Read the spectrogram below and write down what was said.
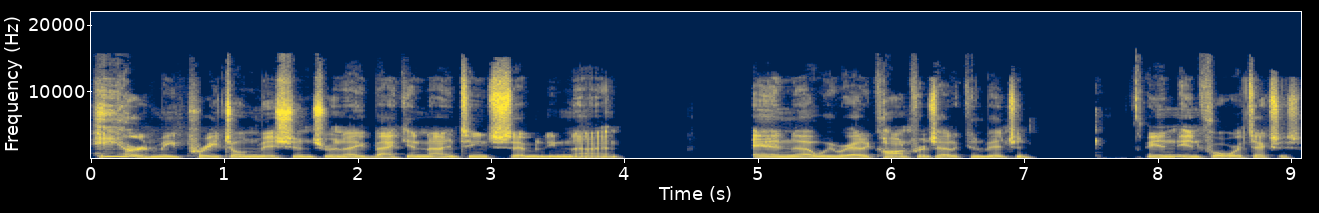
he heard me preach on missions, Renee, back in 1979, and uh, we were at a conference at a convention in in Fort Worth, Texas.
